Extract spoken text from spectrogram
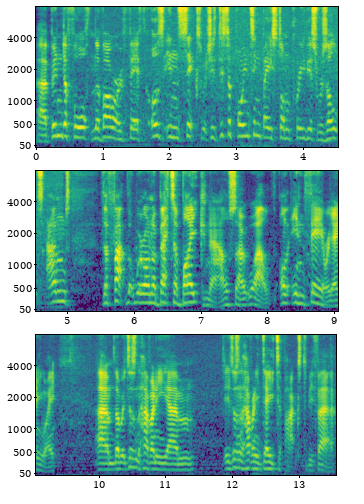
Uh, Binder fourth, Navarro fifth, us in sixth, which is disappointing based on previous results and the fact that we're on a better bike now. So, well, in theory anyway. Um, though it doesn't have any, um, it doesn't have any data packs to be fair.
